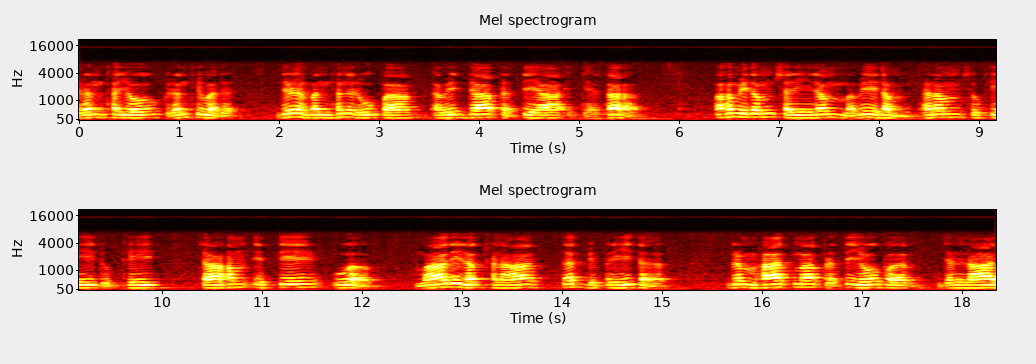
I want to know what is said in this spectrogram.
ग्रंथयो ग्रंथिवद दृढ़बंधन रूपा अविद्या प्रत्यया इत्यर्थः। अहमिदं शरीरम मवेदम धनम सुखी दुखी चाहम इत्येव मादिलक्षणा तद्विपरीत। ब्रह्मात्मा प्रत्ययोपजन्नाद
